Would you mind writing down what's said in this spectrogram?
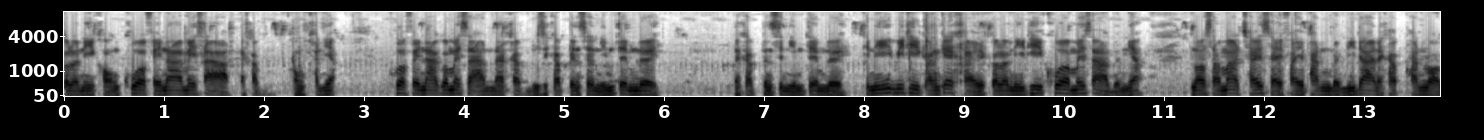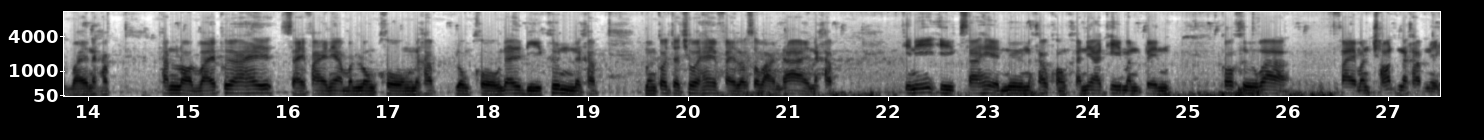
กรณีของขั้วไฟหน้าไม่สะอาดนะครับ ของคันนี้ขั้วไฟหน้าก็ไม่สะอาดนะครับดูสิครับเป็นสนิมเต็มเลยนะครับ เป็นสนิมเต็มเลย ทีนี้วิธีการแก้ไขกรณีที่ขั้วไม่สะอาดแบบนี้เราสามารถใช้สายไฟพันแบบนี้ได้นะครับ พันหลอดไว้นะครับ พันหลอดไว้เพื่อให้สายไฟเนี่ยมันลงโครงนะครับ ลงโครงได้ดีขึ้นนะครับ มันก็จะช่วยให้ไฟเราสว่างได้นะครับ ทีนี้อีกสาเหตุหนึ่งนะครับของคันนี้ที่มันเป็นก็คือว่าไฟมันช็อตนะครับนี่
